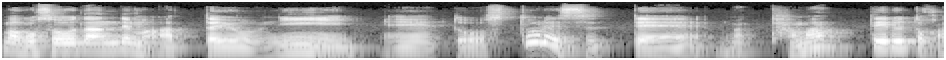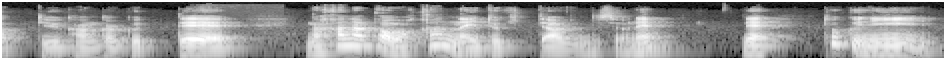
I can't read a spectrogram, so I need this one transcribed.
まあ、ご相談でもあったように、えーと、ストレスって、まあ、溜まってるとかっていう感覚ってなかなか分かんない時ってあるんですよね。で特に、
